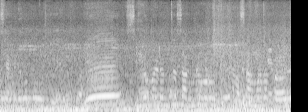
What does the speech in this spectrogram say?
सांगण्यावर होती हे सी ओ मॅडमच्या सांगण्यावर होते असं आम्हाला कळलं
